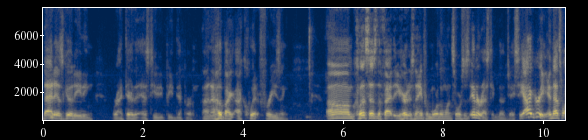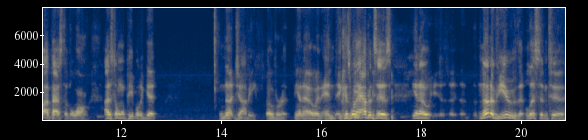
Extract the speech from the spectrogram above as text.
That is good eating right there, the STP dipper. And I hope I, I quit freezing. Um, Clint says the fact that you heard his name from more than one source is interesting, though, JC. I agree. And that's why I passed it along. I just don't want people to get nut jobby over it, you know, and and because what happens is, you know, none of you that listen to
